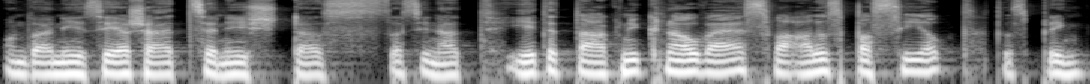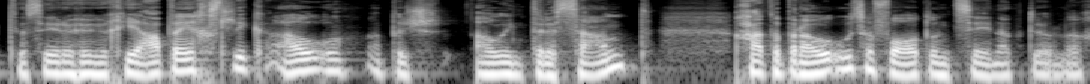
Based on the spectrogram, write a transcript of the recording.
Und was ich sehr schätze, ist, dass, dass ich nicht jeden Tag nicht genau weiß, was alles passiert. Das bringt eine sehr hohe Abwechslung auch, aber ist auch interessant. Kann aber auch herausfordernd sein, natürlich.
